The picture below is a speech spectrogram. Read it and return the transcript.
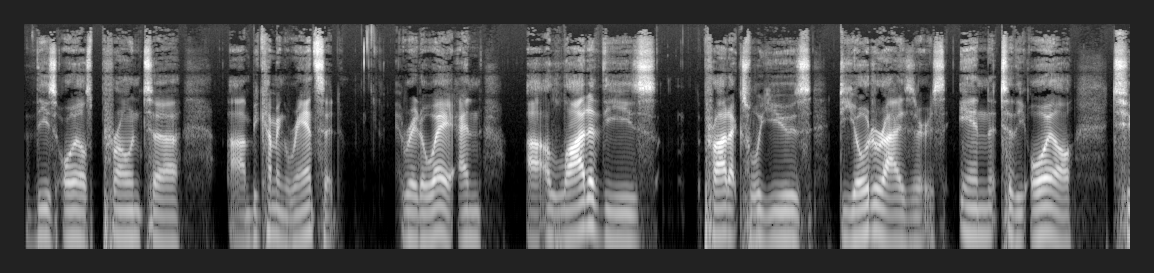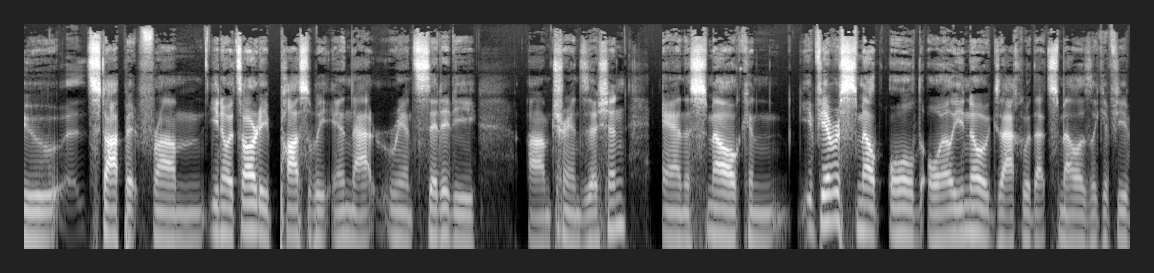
these oils prone to um, becoming rancid right away. And uh, a lot of these products will use deodorizers into the oil to stop it from, you know, it's already possibly in that rancidity um, transition and the smell can if you ever smelled old oil you know exactly what that smell is like if you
